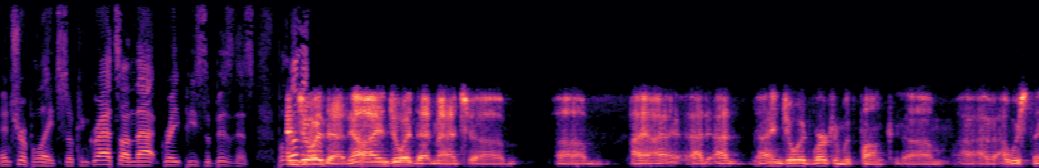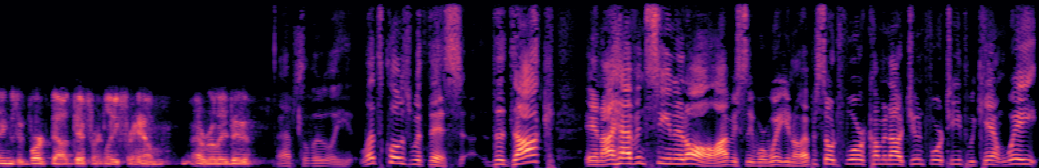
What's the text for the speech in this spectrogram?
and Triple H. So, congrats on that great piece of business. But enjoyed me- that. Yeah, I enjoyed that match. Um, um, I, I, I, I enjoyed working with Punk. Um, I, I wish things had worked out differently for him. I really do. Absolutely. Let's close with this. The doc, and I haven't seen it all. Obviously, we're waiting. You know, episode four coming out June fourteenth. We can't wait.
